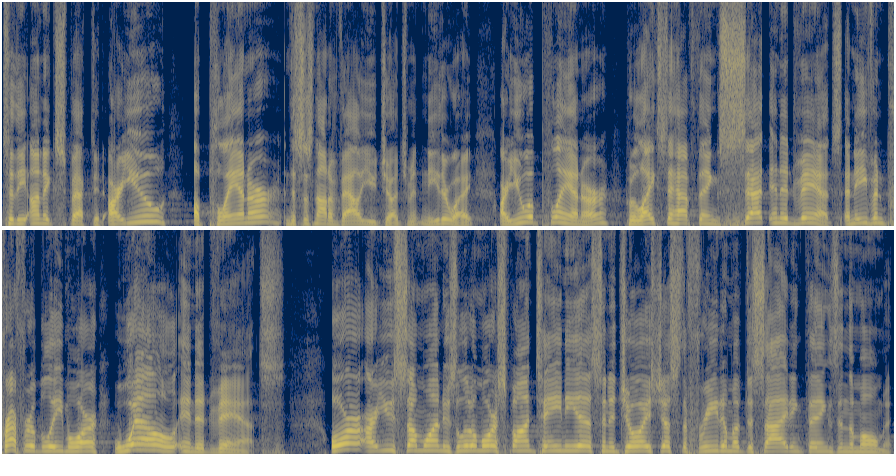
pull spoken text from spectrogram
to the unexpected? Are you a planner? And this is not a value judgment in either way. Are you a planner who likes to have things set in advance and even preferably more well in advance? Or are you someone who's a little more spontaneous and enjoys just the freedom of deciding things in the moment?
